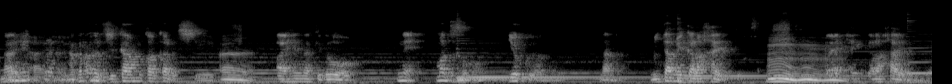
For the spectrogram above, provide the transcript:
内面からなかなか時間もかかるし、うん。大変だけど、ね、まずその、よくあの、なんだ、見た目から入るとかさ、うんうん内面から入るみたいな。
